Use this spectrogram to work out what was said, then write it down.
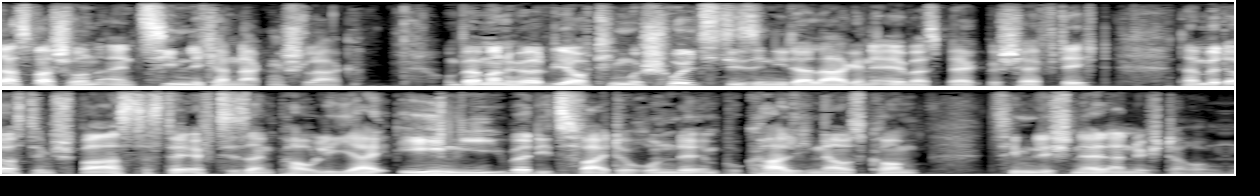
Das war schon ein ziemlicher Nackenschlag. Und wenn man hört, wie auch Timo Schulz diese Niederlage in Elversberg beschäftigt, dann wird aus dem Spaß, dass der FC St. Pauli ja eh nie über die zweite Runde im Pokal hinauskommt, ziemlich schnell Ernüchterung.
